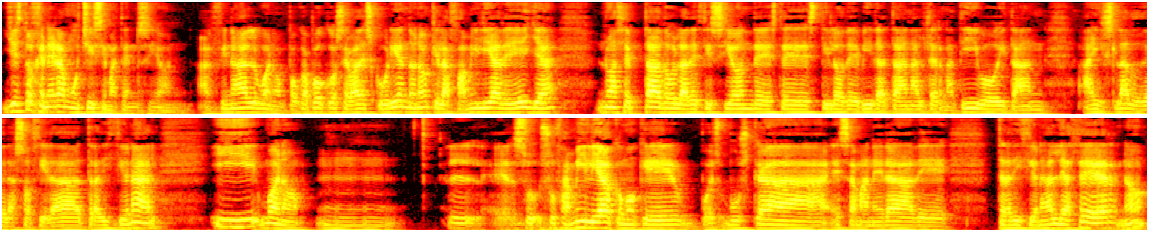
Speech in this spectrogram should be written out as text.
Y esto genera muchísima tensión. Al final, bueno, poco a poco se va descubriendo, ¿no? Que la familia de ella no ha aceptado la decisión de este estilo de vida tan alternativo y tan aislado de la sociedad tradicional. Y, bueno, mm, su, familia como que pues busca esa manera de tradicional de hacer, ¿no?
